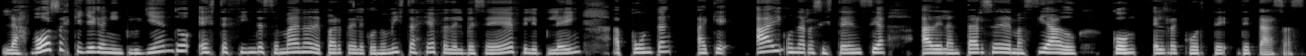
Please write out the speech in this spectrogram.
las voces que llegan incluyendo este fin de semana de parte del economista jefe del BCE, Philip Lane, apuntan a que hay una resistencia a adelantarse demasiado con el recorte de tasas.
